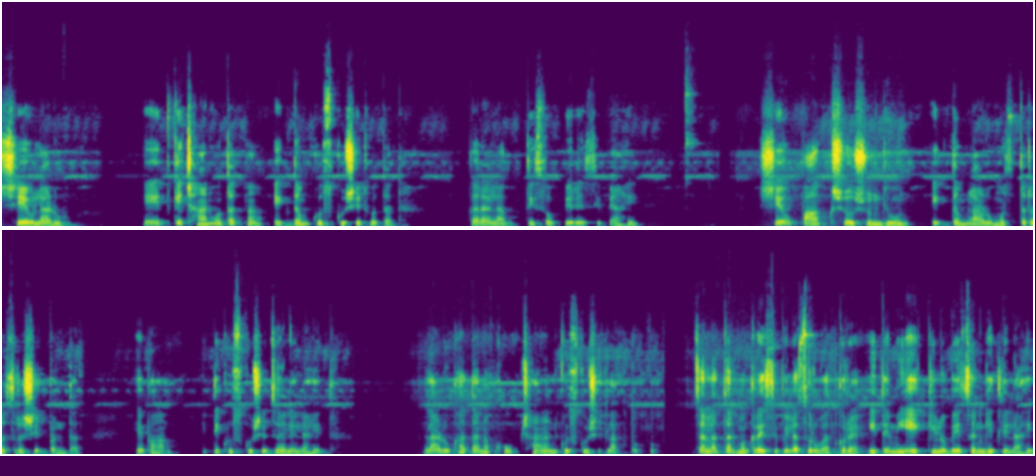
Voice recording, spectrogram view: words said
शेव लाडू. हे इतके छान होतात ना एकदम खुसखुशीत होतात. करायला अगदी सोपी रेसिपी आहे. शेव पाक शोषून घेऊन एकदम लाडू मस्त रसरशीत बनतात. हे पहा किती खुसखुशीत झालेले आहेत. लाडू खाताना खूप छान आणि खुसखुशीत लागतो. चला तर मग रेसिपीला सुरुवात करूया. इथे मी एक किलो बेसन घेतलेलं आहे.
